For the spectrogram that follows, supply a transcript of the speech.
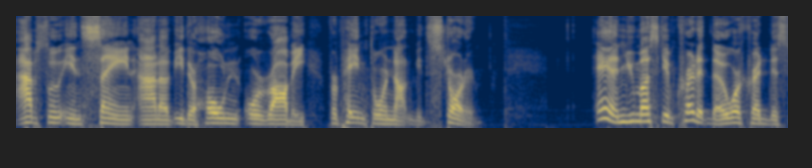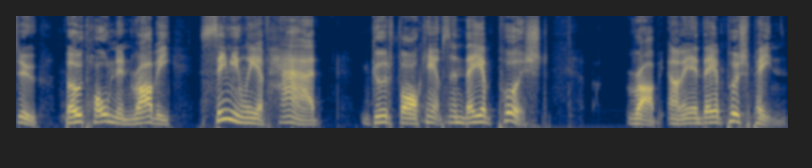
absolutely insane out of either Holden or Robbie for Payton Thorne not to be the starter. And you must give credit, though, where credit is due. Both Holden and Robbie seemingly have had good fall camps, and they have pushed Robbie. I mean, they have pushed Payton,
